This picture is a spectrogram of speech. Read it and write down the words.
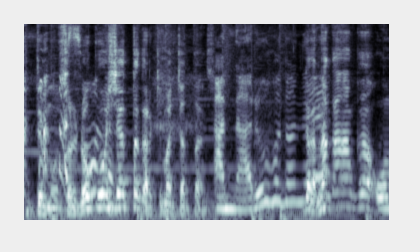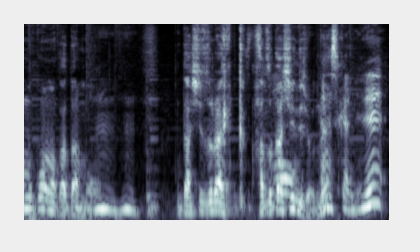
言ってもそれ録音しちゃったから決まっちゃったんですよ。あなるほどね。だからなかなか大向こうの方も出しづらい恥ずかしいんでしょうね。確かにね、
